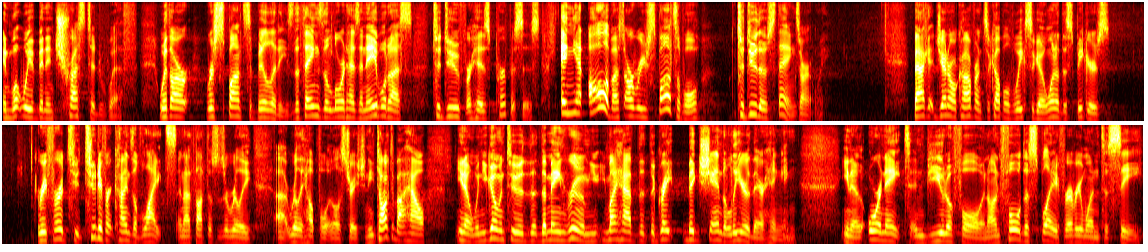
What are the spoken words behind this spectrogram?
in what we've been entrusted with, with our responsibilities, the things the Lord has enabled us to do for his purposes. And yet, all of us are responsible to do those things, aren't we? Back at General Conference a couple of weeks ago, one of the speakers referred to two different kinds of lights, and I thought this was a really, uh, really helpful illustration. He talked about how, you know, when you go into the, the main room, you, you might have the, the, great big chandelier there hanging, you know, ornate and beautiful and on full display for everyone to see.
